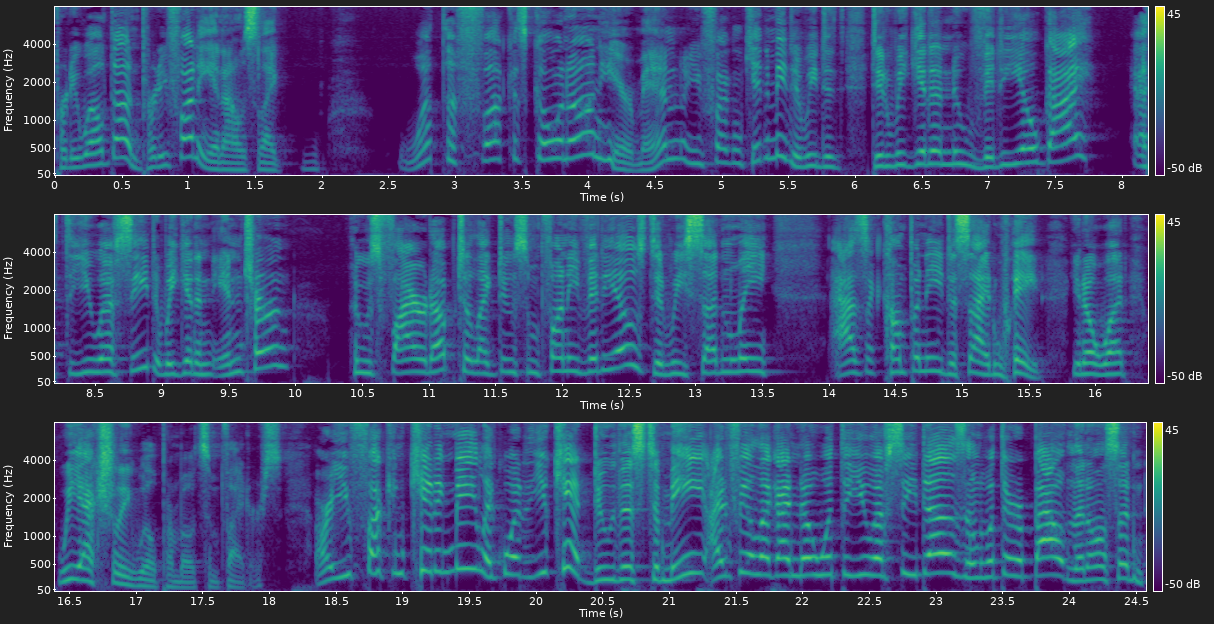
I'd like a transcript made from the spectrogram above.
pretty well done, pretty funny. And I was like, what the fuck is going on here, man? Are you fucking kidding me? Did we did, did we get a new video guy at the UFC? Did we get an intern who's fired up to like do some funny videos? Did we suddenly as a company decide, wait, you know what? We actually will promote some fighters. Are you fucking kidding me? Like what you can't do this to me. I feel like I know what the UFC does and what they're about, and then all of a sudden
